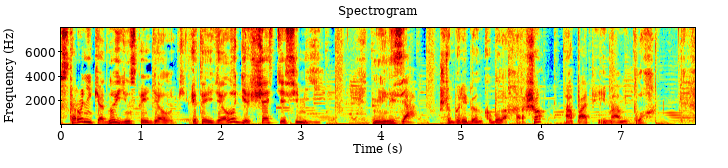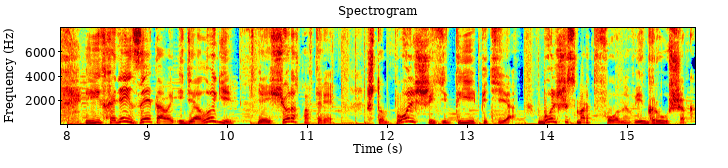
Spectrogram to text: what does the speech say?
сторонники одной единственной идеологии. Это идеология счастья семьи. Нельзя, чтобы ребенку было хорошо, а папе и маме плохо. И исходя из этого идеологии, я еще раз повторяю, что больше еды и питья, больше смартфонов, игрушек,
